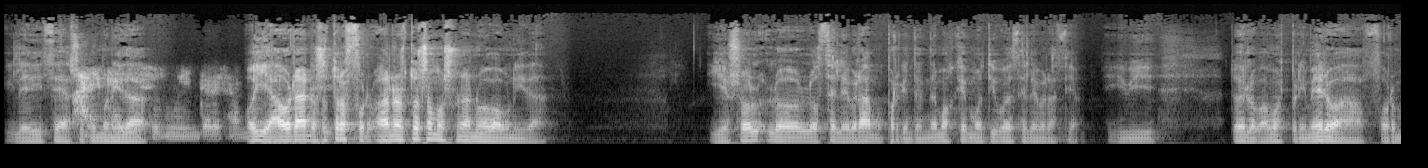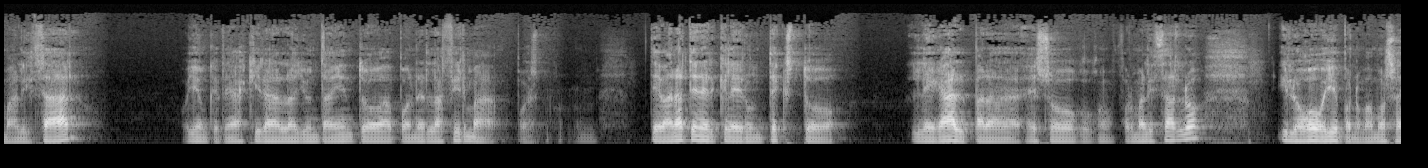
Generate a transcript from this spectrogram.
y le dice a su comunidad, oye, ahora nosotros, ahora nosotros somos una nueva unidad. Y eso lo, celebramos porque entendemos que es motivo de celebración. Y entonces lo vamos primero a formalizar. Oye, aunque tengas que ir al ayuntamiento a poner la firma, pues te van a tener que leer un texto legal para eso formalizarlo. Y luego, oye, pues nos vamos a,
